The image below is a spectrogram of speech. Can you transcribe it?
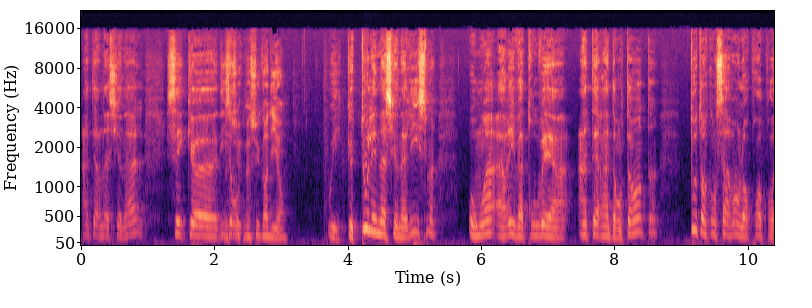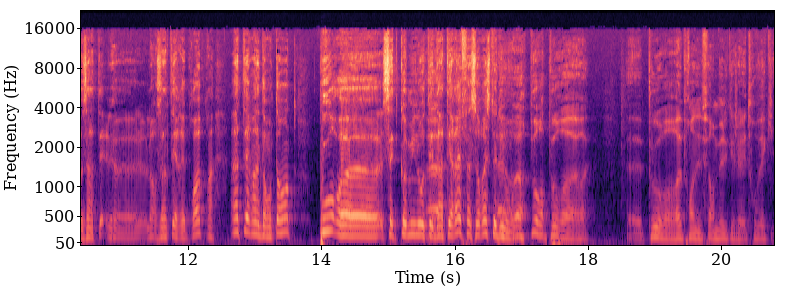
international, c'est que, disons, Monsieur, Monsieur Gandillon. oui, que tous les nationalismes, au moins, arrivent à trouver un, un terrain d'entente, tout en conservant leurs propres euh, leurs intérêts propres, un terrain d'entente pour euh, cette communauté Euh, d'intérêts face au reste du monde. alors, pour, pour, pour reprendre une formule que j'avais trouvée qui,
